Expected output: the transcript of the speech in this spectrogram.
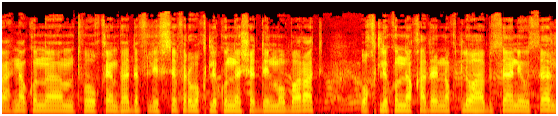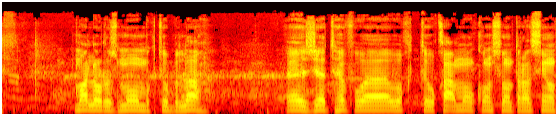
إحنا كنا متفوقين بهدف اللي في صفر وقت اللي كنا شادين المباراة وقت اللي كنا قادرين نقتلوها بالثاني والثالث. malheureusement مكتوب الله آه، جات هفوة وقت وقع manque concentration.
